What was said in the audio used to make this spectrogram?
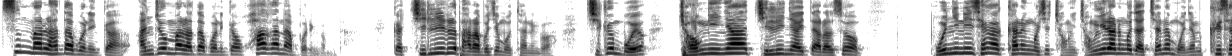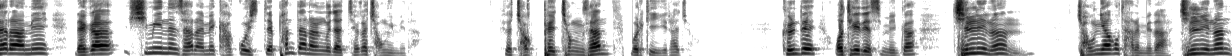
쓴 말을 하다 보니까 안 좋은 말을 하다 보니까 화가 나버린 겁니다. 그러니까 진리를 바라보지 못하는 거. 지금 뭐예요? 정의냐 진리냐에 따라서 본인이 생각하는 것이 정의. 정의라는 것 자체는 뭐냐면 그 사람이 내가 힘 있는 사람이 갖고 있을 때 판단하는 것 자체가 정의입니다. 그래서 적폐청산 뭐 이렇게 얘기를 하죠. 그런데 어떻게 됐습니까? 진리는 정의하고 다릅니다. 진리는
